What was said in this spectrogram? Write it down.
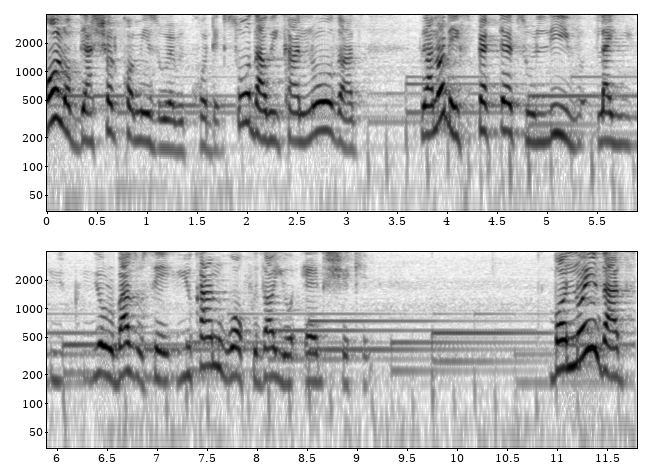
all of their shortcomings were recorded so that we can know that we are not expected to live like Yorubas will say you can't walk without your head shaking. But knowing that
